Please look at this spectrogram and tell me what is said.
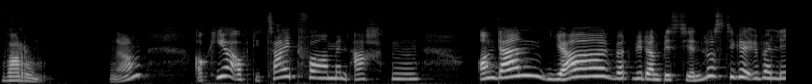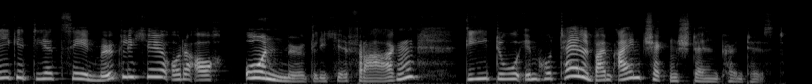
warum. Ja, auch hier auf die Zeitformen achten. Und dann, ja, wird wieder ein bisschen lustiger. Überlege dir zehn mögliche oder auch unmögliche Fragen, die du im Hotel beim Einchecken stellen könntest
